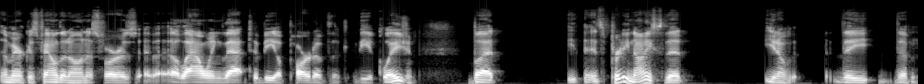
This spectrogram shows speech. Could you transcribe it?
america's founded on as far as uh, allowing that to be a part of the, the equation. But it's pretty nice that you know the the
